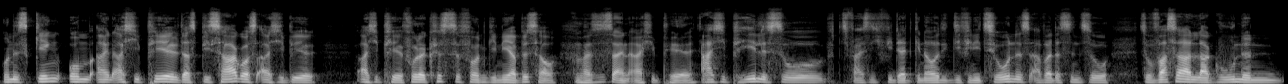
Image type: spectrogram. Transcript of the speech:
und es ging um ein Archipel, das Bisagos-Archipel Archipel vor der Küste von Guinea-Bissau. Was ist ein Archipel? Archipel ist so, ich weiß nicht, wie da genau die Definition ist, aber das sind so, so Wasserlagunen,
